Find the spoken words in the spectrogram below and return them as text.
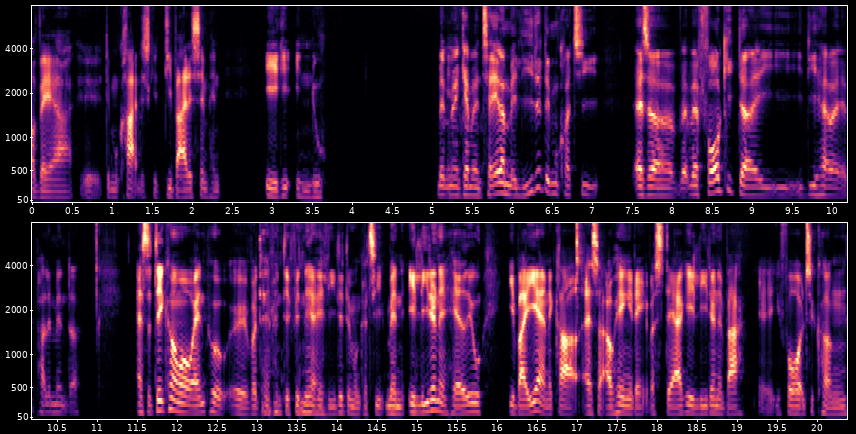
at være øh, demokratiske, de var det simpelthen ikke endnu. Men, ja. men kan man tale om elitedemokrati? Altså, hvad, hvad foregik der i, i de her øh, parlamenter? Altså, det kommer jo an på, øh, hvordan man definerer elitedemokrati. Men eliterne havde jo i varierende grad, altså afhængigt af, hvor stærke eliterne var øh, i forhold til kongen,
